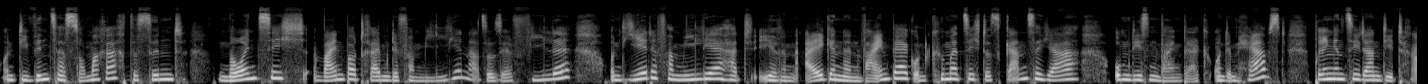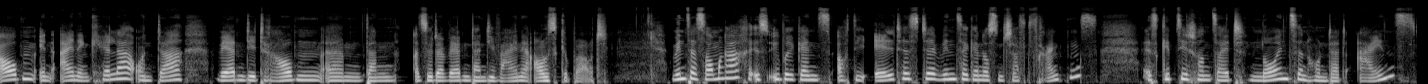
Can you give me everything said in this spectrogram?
Und die Winzer Sommerach, das sind 90 weinbautreibende Familien, also sehr viele. Und jede Familie hat ihren eigenen Weinberg und kümmert sich das ganze Jahr um diesen Weinberg. Und im Herbst bringen sie dann die Trauben in einen Keller und da werden die Trauben ähm, dann, also da werden dann die Weine ausgebaut. Winzer Sommerach ist übrigens auch die älteste Winzergenossenschaft Frankens. Es gibt sie schon seit 1901.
